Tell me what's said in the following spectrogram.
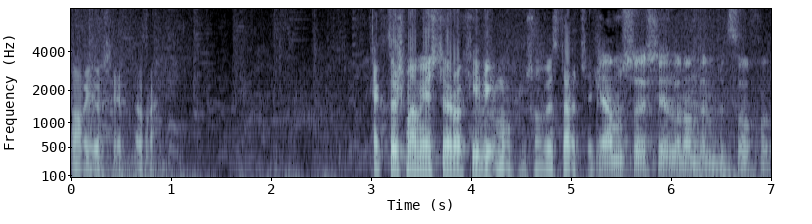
O, już jest, dobra. Jak coś mam jeszcze Rohirrimów, muszą wystarczyć. Ja muszę się Elrondem wycofać.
